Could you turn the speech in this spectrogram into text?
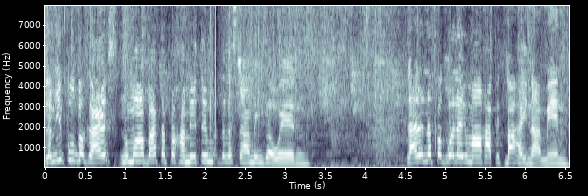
Alam niyo po ba guys, nung mga bata pa kami, ito yung madalas namin gawin. Lalo na pag wala yung mga kapitbahay namin.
